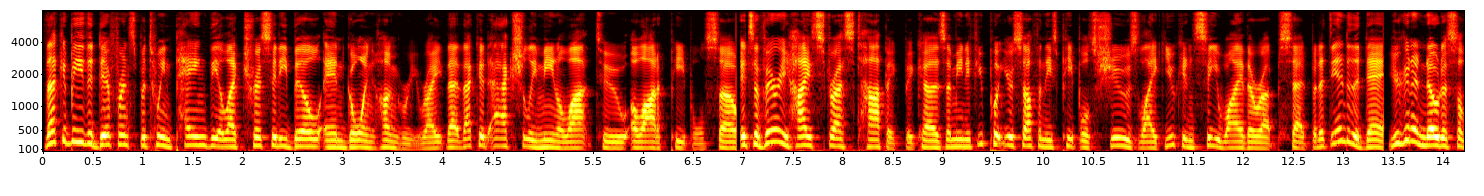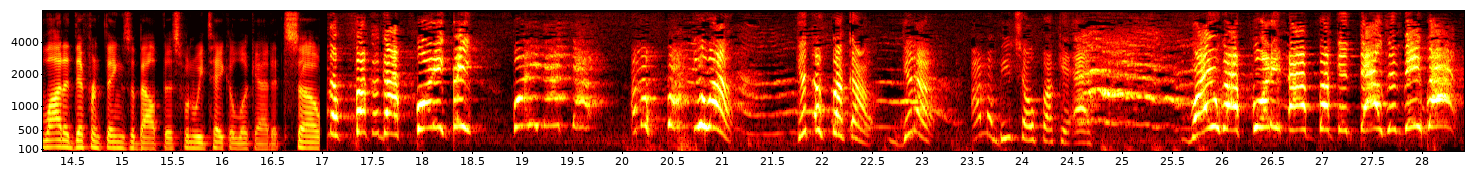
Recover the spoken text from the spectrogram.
that could be the difference between paying the electricity bill and going hungry, right? That, that could actually mean a lot to a lot of people. So it's a very high stress topic because, I mean, if you put yourself in these people's shoes, like, you can see why they're upset. But at the end of the day, you're going to notice a lot of different things about this when we take a look at it. So. The fucker got 43, 49 I'm gonna fuck you up. Get the fuck out. Get up. I'm gonna beat your fucking ass. Why you got 49 fucking thousand V-Bucks?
